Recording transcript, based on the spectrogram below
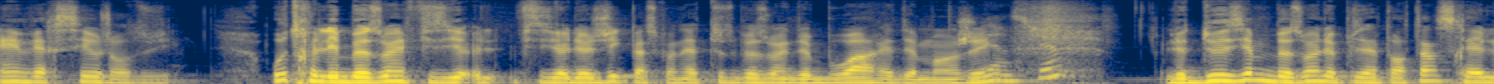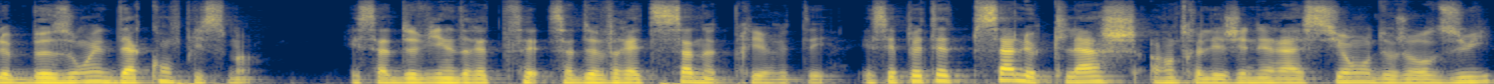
inversée aujourd'hui. Outre les besoins physio- physiologiques, parce qu'on a tous besoin de boire et de manger, Bien sûr. Le deuxième besoin le plus important serait le besoin d'accomplissement. Et ça, deviendrait, ça devrait être ça notre priorité. Et c'est peut-être ça le clash entre les générations d'aujourd'hui,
